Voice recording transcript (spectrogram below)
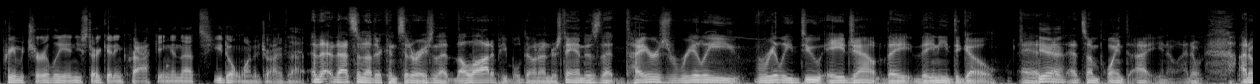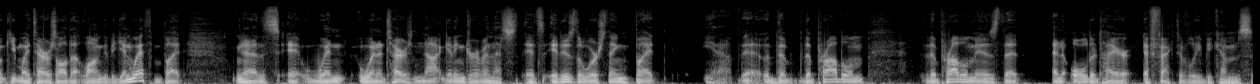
prematurely, and you start getting cracking, and that's you don't want to drive that. And that, that's another consideration that a lot of people don't understand is that tires really, really do age out. They they need to go. And Yeah. at, at some point, I you know I don't I don't keep my tires all that long to begin with, but you know it, when when a tire's not getting driven, that's it's it is the worst thing. But you know the the the problem the problem is that an older tire effectively becomes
